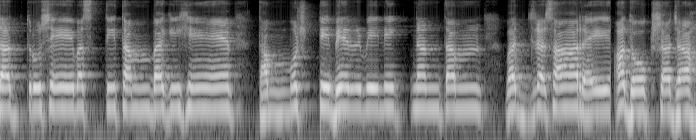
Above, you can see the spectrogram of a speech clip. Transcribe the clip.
ददृशेव स्थितं बहिः तं मुष्टिभिर्विनिघ्नन्तं वज्रसारै अधोक्षजः।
